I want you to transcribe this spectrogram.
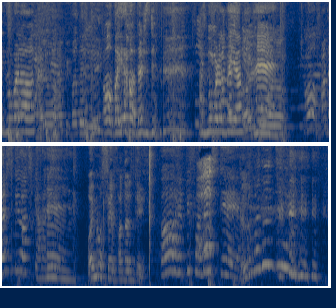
ঈদ মুবারক। Hello, happy Father's Day. ও ভাইয়া ফাদার্স ডে ঈদ মুবারক ভাইয়া। হ্যাঁ। ও ফাদার্স ডে আজকে হ্যাঁ। Why not say Father's Day? Oh, happy Father's Day! Hello, Father's Day!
